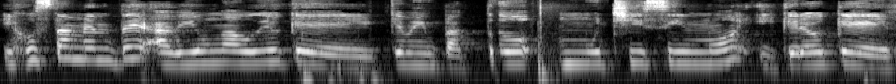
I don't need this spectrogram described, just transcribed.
Y justamente había un audio que, que me impactó muchísimo y creo que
